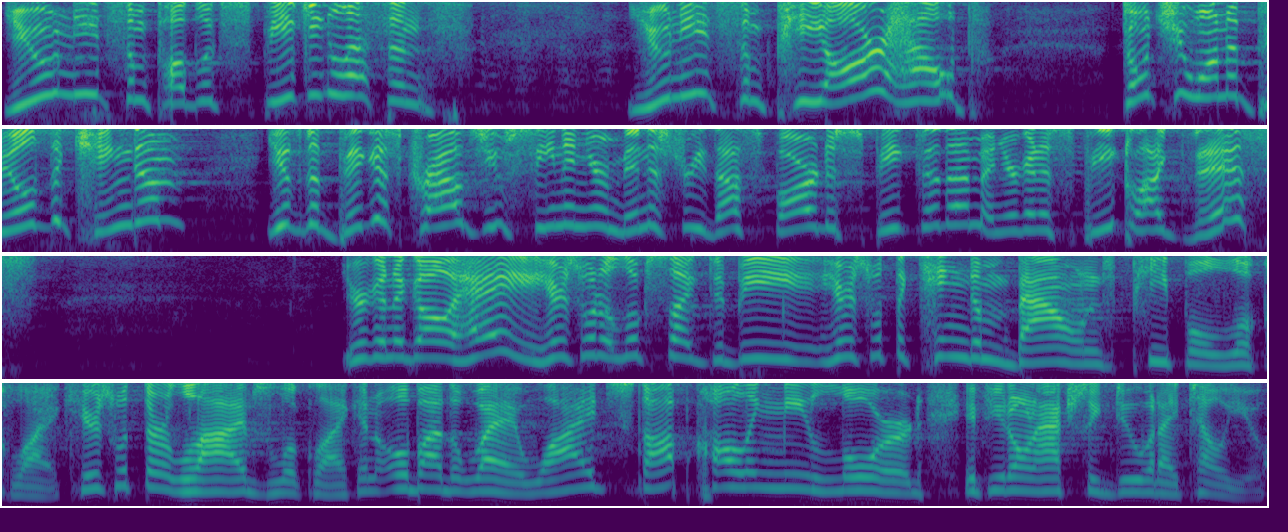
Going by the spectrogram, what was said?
You need some public speaking lessons. You need some PR help. Don't you want to build the kingdom? You have the biggest crowds you've seen in your ministry thus far to speak to them, and you're going to speak like this? You're gonna go, hey, here's what it looks like to be, here's what the kingdom bound people look like. Here's what their lives look like. And oh, by the way, why stop calling me Lord if you don't actually do what I tell you?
